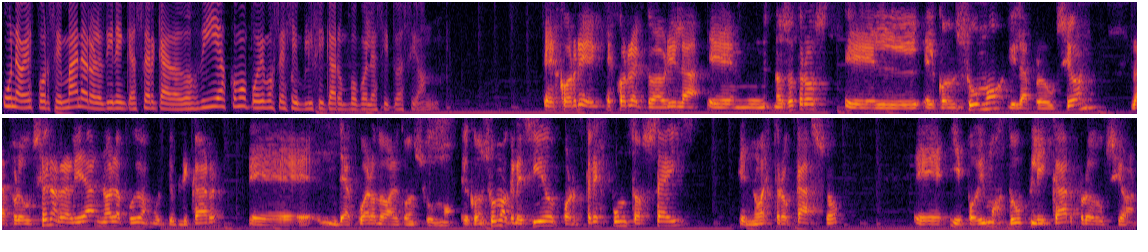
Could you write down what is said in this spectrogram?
una vez por semana, ahora lo tienen que hacer cada dos días. ¿Cómo podemos ejemplificar un poco la situación? Es, correcto, es correcto, Gabriela. nosotros el, consumo y la producción, la producción en realidad no la pudimos multiplicar eh, de acuerdo al consumo. El consumo ha crecido por 3.6 en nuestro caso eh, y pudimos duplicar producción.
